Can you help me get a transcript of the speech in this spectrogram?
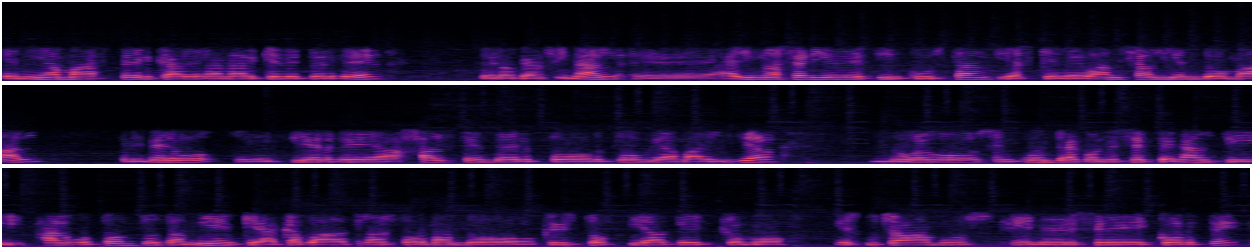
tenía más cerca de ganar que de perder, pero que al final eh, hay una serie de circunstancias que le van saliendo mal. Primero eh, pierde a Halstenberg por doble amarilla, luego se encuentra con ese penalti algo tonto también que acaba transformando Christoph Piatek como escuchábamos en ese corte.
